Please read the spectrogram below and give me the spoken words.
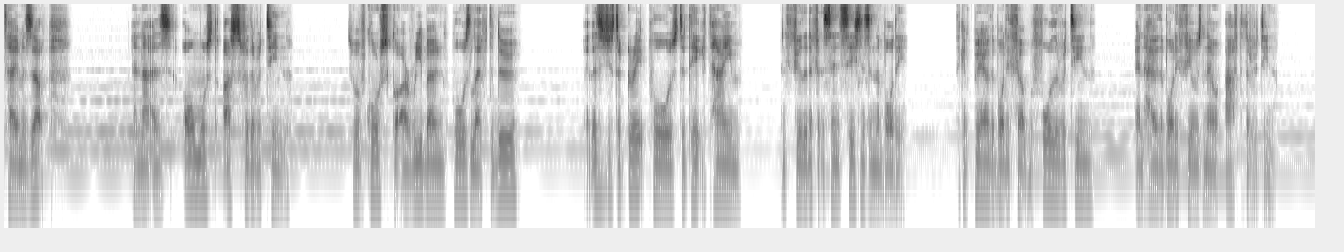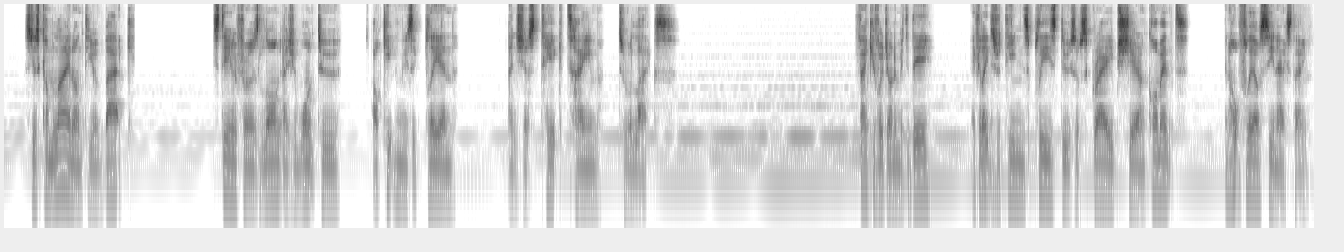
Time is up. And that is almost us for the routine. So, we've of course got our rebound pose left to do. And this is just a great pose to take time and feel the different sensations in the body. To compare how the body felt before the routine and how the body feels now after the routine. So just come lying onto your back. Stay here for as long as you want to. I'll keep the music playing and just take time to relax. Thank you for joining me today. If you like these routines, please do subscribe, share, and comment. And hopefully, I'll see you next time.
